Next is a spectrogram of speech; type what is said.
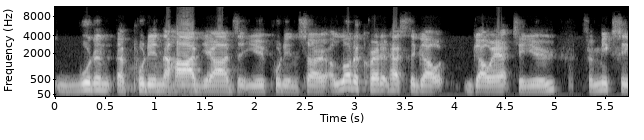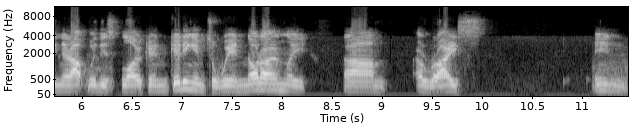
wouldn't have put in the hard yards that you put in. So a lot of credit has to go go out to you for mixing it up with this bloke and getting him to win not only um, a race in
